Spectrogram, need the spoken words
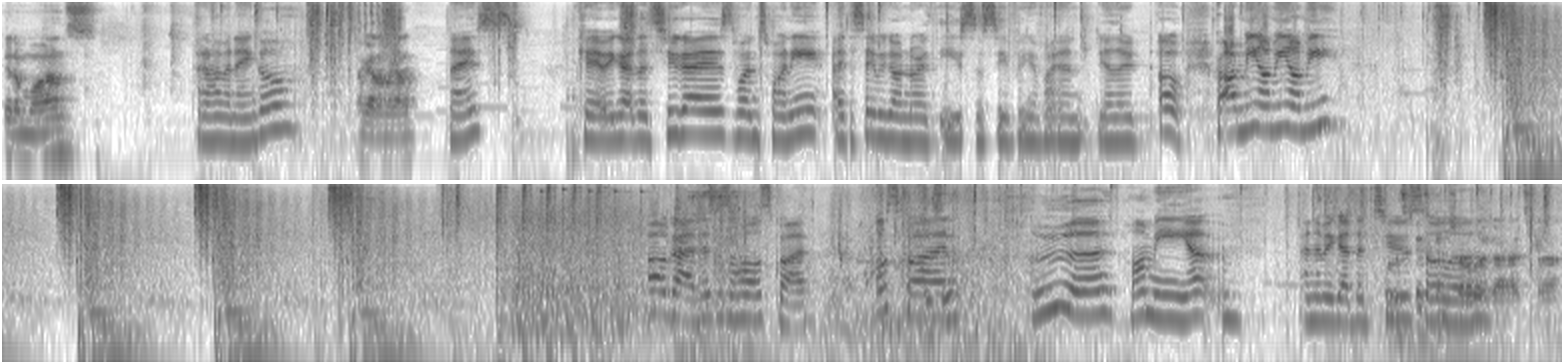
Hit him once. I don't have an angle. I got him. I got him. Nice. Okay, we got the two guys, 120. I say we go northeast and see if we can find the other. Oh, on me, on me, on me. Oh god, this is a whole squad. Whole squad. Is Ooh, on me, yep. And then we got the two solo. guards, so.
